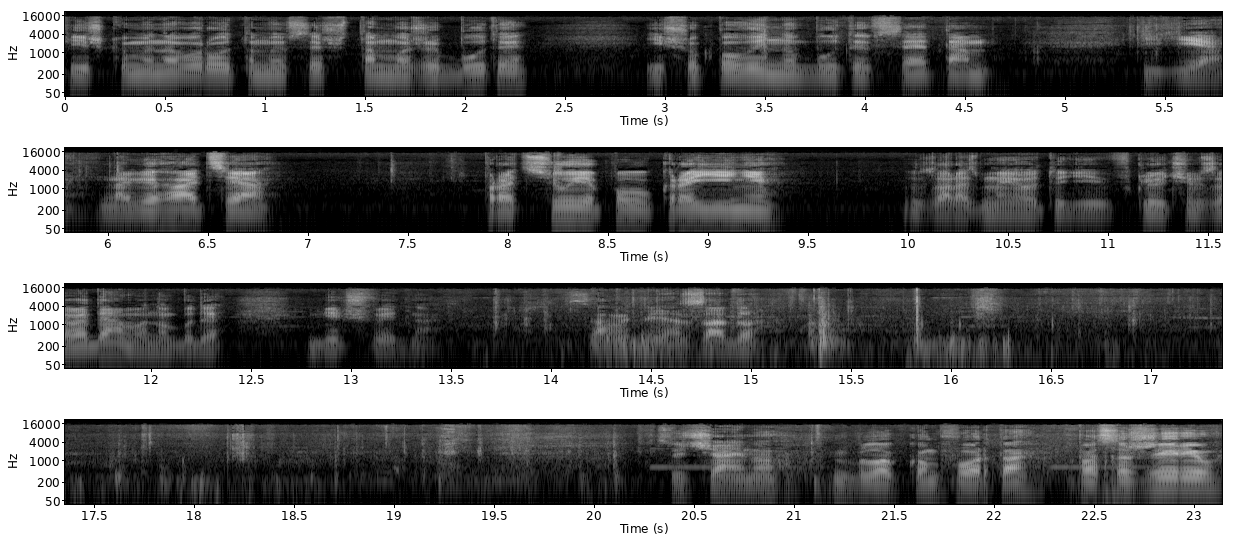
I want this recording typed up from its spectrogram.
фішками, наворотами, все, що там може бути. І що повинно бути, все там є. Навігація працює по Україні. Зараз ми його тоді включимо, заведемо, воно буде більш видно. Заведу я ззаду. Звичайно, блок комфорта пасажирів.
